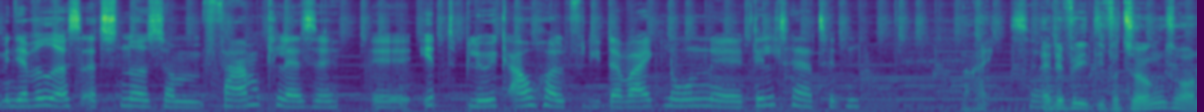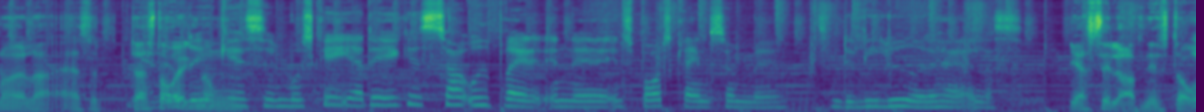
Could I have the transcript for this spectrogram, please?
men jeg ved også, at sådan noget som farmklasse øh, 1 blev ikke afholdt, fordi der var ikke nogen øh, deltagere til den. Nej. Så- Er det fordi, de er for tunge, tror du? Eller? Altså, der Jeg står ikke det nogen... Ikke, altså, måske er det ikke så udbredt en, øh, en sportsgren, som, øh, som det lige lyder det her ellers. Jeg stiller op næste år,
